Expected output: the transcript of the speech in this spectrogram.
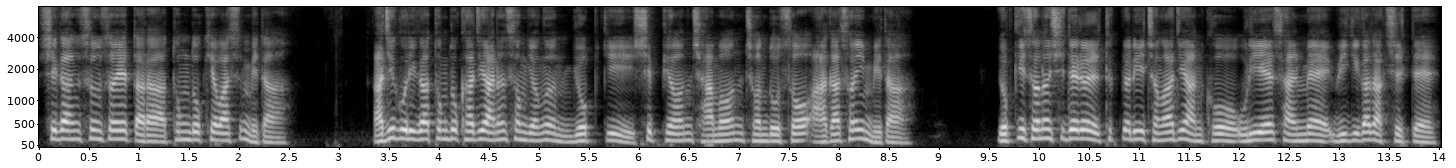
시간 순서에 따라 통독해 왔습니다. 아직 우리가 통독하지 않은 성경은 욥기, 시편, 잠언, 전도서, 아가서입니다. 욥기서는 시대를 특별히 정하지 않고 우리의 삶에 위기가 닥칠 때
